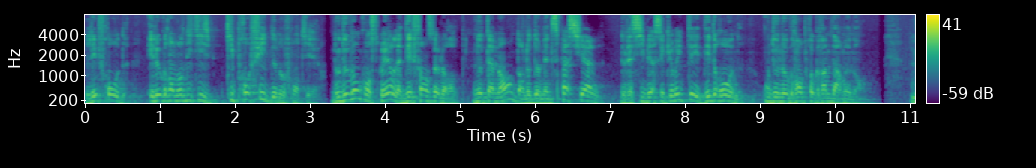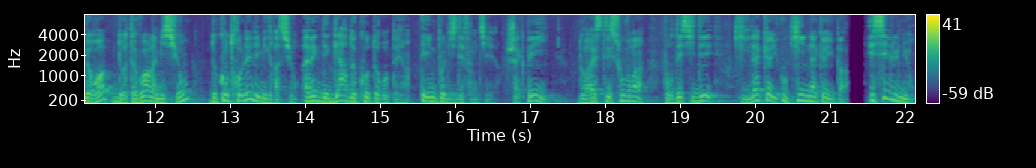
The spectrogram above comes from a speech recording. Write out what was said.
les fraudes et le grand banditisme qui profitent de nos frontières. Nous devons construire la défense de l'Europe, notamment dans le domaine spatial, de la cybersécurité, des drones ou de nos grands programmes d'armement. L'Europe doit avoir la mission de contrôler l'immigration avec des gardes-côtes européens et une police des frontières. Chaque pays doit rester souverain pour décider qui il accueille ou qui il n'accueille pas. Et c'est l'Union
